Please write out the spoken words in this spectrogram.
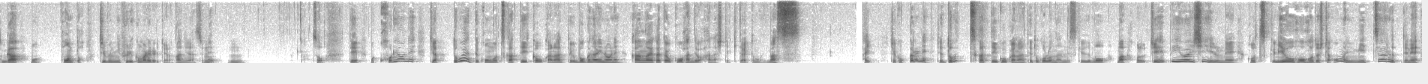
がもうポンと自分に振り込まれるというような感じなんですよね。うん。そうでこれをねじゃあどうやって今後使っていこうかなっていう僕なりのね考え方を後半では話していきたいと思います。じゃあここからねじゃあどう使っていこうかなってところなんですけれども、まあ、この JPYC のねこう利用方法としては主に3つあるってね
